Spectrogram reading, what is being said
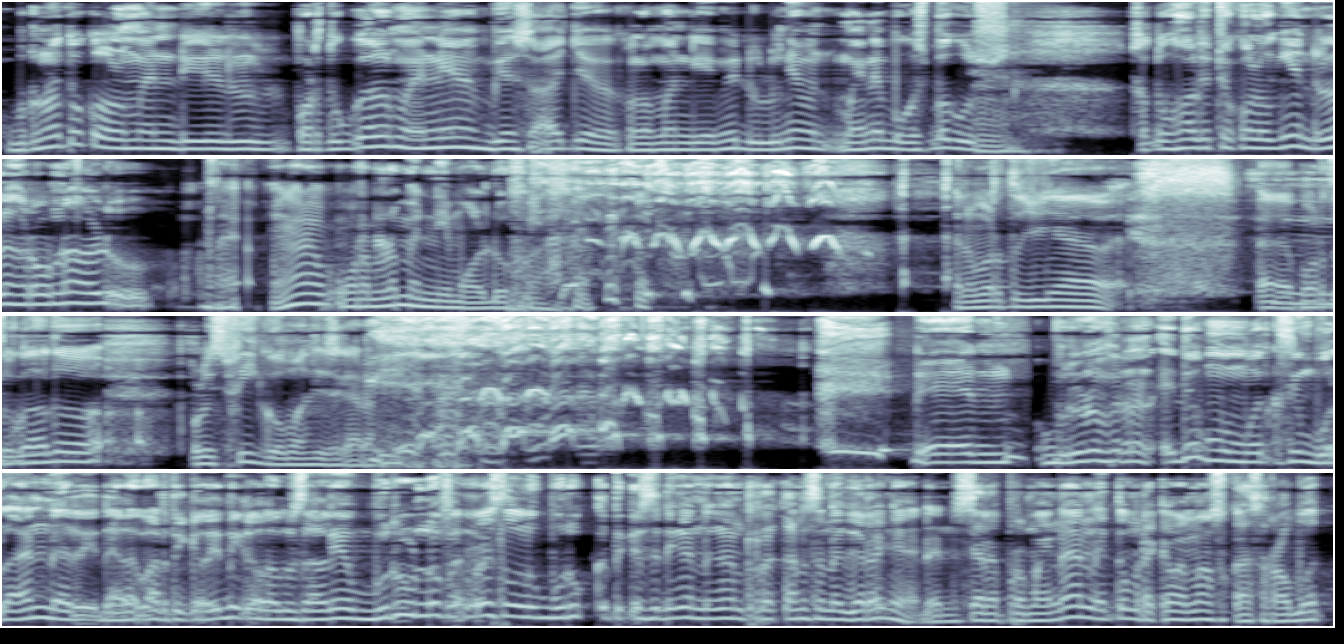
Bruno tuh kalau main di Portugal mainnya biasa aja. Kalau main di MU dulunya mainnya bagus-bagus. Satu hal cocokologinya adalah Ronaldo. Nah, yang kan Ronaldo main di Moldova. Dan nomor tujuhnya eh, Portugal tuh Luis Figo masih sekarang. Dan Bruno Fernandes itu membuat kesimpulan dari dalam artikel ini kalau misalnya Bruno Fernandes selalu buruk ketika sedangkan dengan rekan senegaranya dan secara permainan itu mereka memang suka serobot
